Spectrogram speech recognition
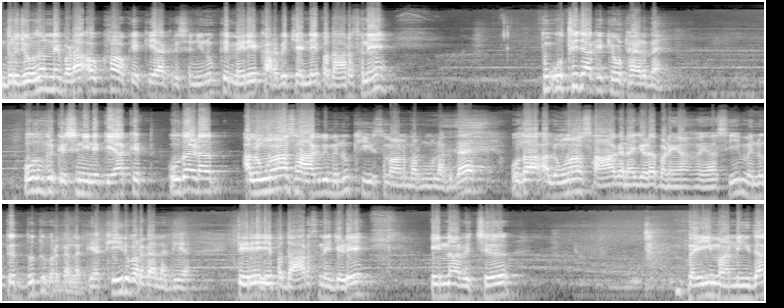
ਦੁਰਯੋਧਨ ਨੇ ਬੜਾ ਔਖਾ ਹੋ ਕੇ ਕਿਹਾ ਕ੍ਰਿਸ਼ਨ ਜੀ ਨੂੰ ਕਿ ਮੇਰੇ ਘਰ ਵਿੱਚ ਇੰਨੇ ਪਦਾਰਥ ਨੇ, ਤੂੰ ਉੱਥੇ ਜਾ ਕੇ ਕਿਉਂ ਠਹਿਰਦਾ ਉਦੋਂ ਫਿਰ ਕ੍ਰਿਸ਼ਨ ਜੀ ਨੇ ਕਿਹਾ ਕਿ ਉਹਦਾ ਜਿਹੜਾ ਅਲੂਣਾ ਸਾਗ ਵੀ ਮੈਨੂੰ ਖੀਰ ਸਮਾਨ ਵਰਗੂ ਲੱਗਦਾ ਉਹਦਾ ਅਲੂਣਾ ਸਾਗ ਨਾ ਜਿਹੜਾ ਬਣਿਆ ਹੋਇਆ ਸੀ, ਮੈਨੂੰ ਤੇ ਦੁੱਧ ਵਰਗਾ ਲੱਗਿਆ, ਖੀਰ ਵਰਗਾ ਲੱਗਿਆ। ਤੇਰੇ ਇਹ ਪਦਾਰਥ ਨੇ ਜਿਹੜੇ ਇਹਨਾਂ ਵਿੱਚ ਬੇਈਮਾਨੀ ਦਾ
